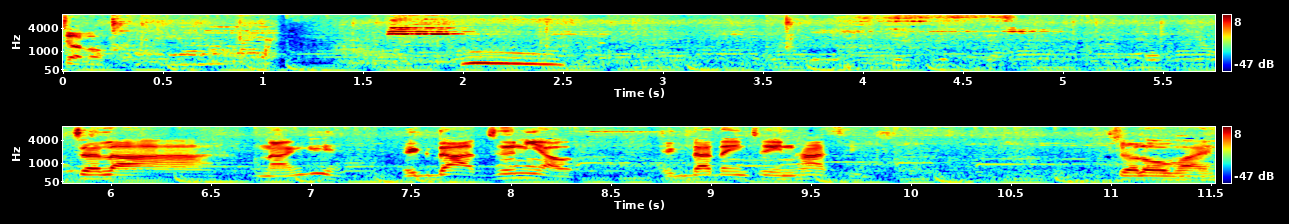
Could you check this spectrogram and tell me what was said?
चलो। चला। नांगी एकदा अजून याव एकदा त्यांच्या इन्हासी चलो भाई।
